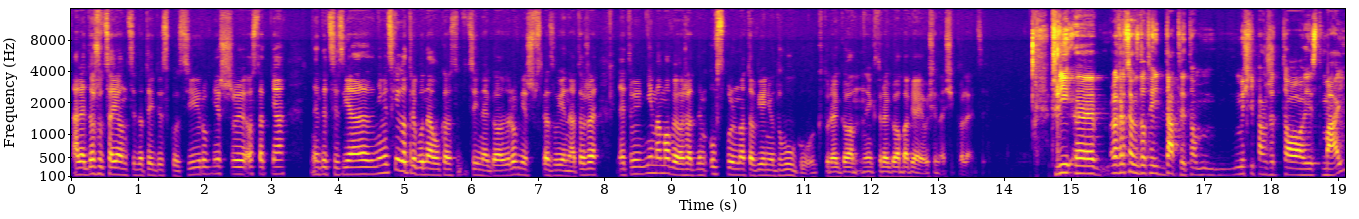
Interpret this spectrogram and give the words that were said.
ale dorzucający do tej dyskusji, również ostatnia decyzja niemieckiego Trybunału Konstytucyjnego również wskazuje na to, że tu nie ma mowy o żadnym uwspólnotowieniu długu, którego, którego obawiają się nasi koledzy. Czyli, e, ale wracając do tej daty, to myśli pan, że to jest maj?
